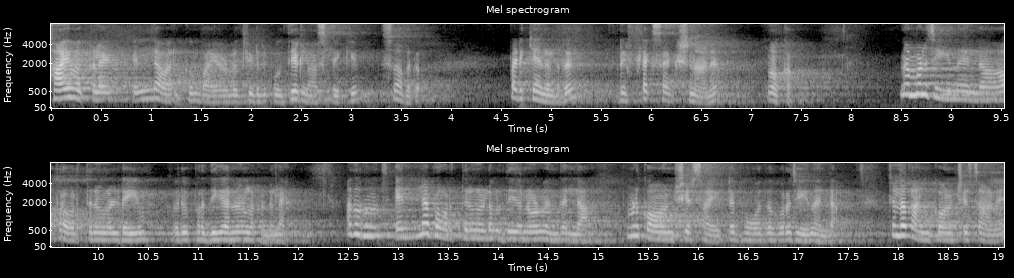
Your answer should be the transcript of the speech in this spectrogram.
ഹായ് മക്കളെ എല്ലാവർക്കും ബയോളജിയുടെ ഒരു പുതിയ ക്ലാസ്സിലേക്ക് സ്വാഗതം. പഠിക്കാനുള്ളത് റിഫ്ലക്സ് ആക്ഷനാണ് നോക്കാം. നമ്മൾ ചെയ്യുന്ന എല്ലാ പ്രവർത്തനങ്ങളുടെയും ഒരു പ്രതികരണങ്ങളൊക്കെ ഉണ്ടല്ലേ? അതൊന്നും എല്ലാ പ്രവർത്തനങ്ങളുടെ പ്രതികരണങ്ങളും എന്തല്ല? നമ്മൾ കോൺഷ്യസ് ആയിട്ട് ബോധപൂർവം ചെയ്യുന്നതല്ല. ചിലതൊക്കെ അൺകോൺഷ്യസ് ആണ്.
